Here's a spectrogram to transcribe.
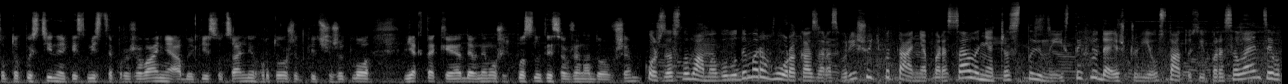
тобто постійне якесь місце проживання або якісь соціальні гуртожитки чи житло як таке, де вони можуть поселитися вже надовше. Також, за словами Володимира Горака, зараз вирішують питання переселення частини із тих людей, що є у статусі переселенців,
